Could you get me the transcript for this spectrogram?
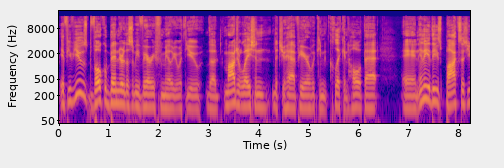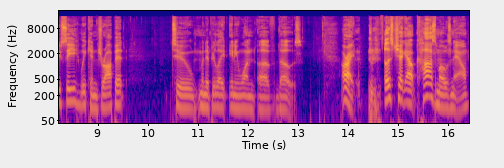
if you've used Vocal Bender, this will be very familiar with you. The modulation that you have here, we can click and hold that. And any of these boxes you see, we can drop it to manipulate any one of those. All right, let's check out Cosmos now.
